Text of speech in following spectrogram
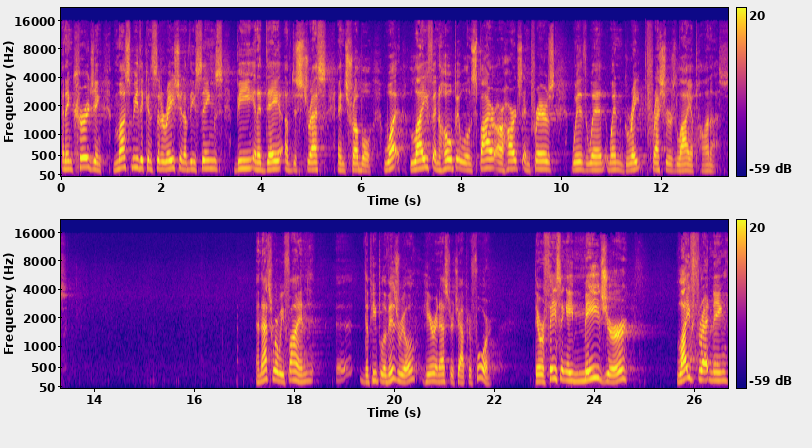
and encouraging must be the consideration of these things be in a day of distress and trouble. What life and hope it will inspire our hearts and prayers with when, when great pressures lie upon us. And that's where we find uh, the people of Israel here in Esther chapter 4. They were facing a major, life threatening,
